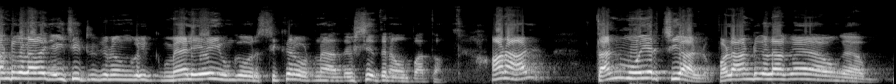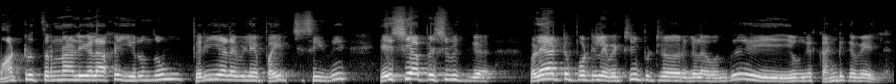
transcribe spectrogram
ஆண்டுகளாக ஜெயிச்சிட்டு இருக்கிறவங்களுக்கு மேலேயே இவங்க ஒரு ஸ்டிக்கரை ஒட்டின அந்த விஷயத்தை நம்ம பார்த்தோம். ஆனால் தன் முயற்சியால் பல ஆண்டுகளாக அவங்க மாற்றுத்திறனாளிகளாக இருந்தும் பெரிய அளவிலே பயிற்சி செய்து ஏசியா பெசிபிக் விளையாட்டுப் போட்டியில் வெற்றி பெற்றவர்களை வந்து இவங்க கண்டுக்கவே இல்லை.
